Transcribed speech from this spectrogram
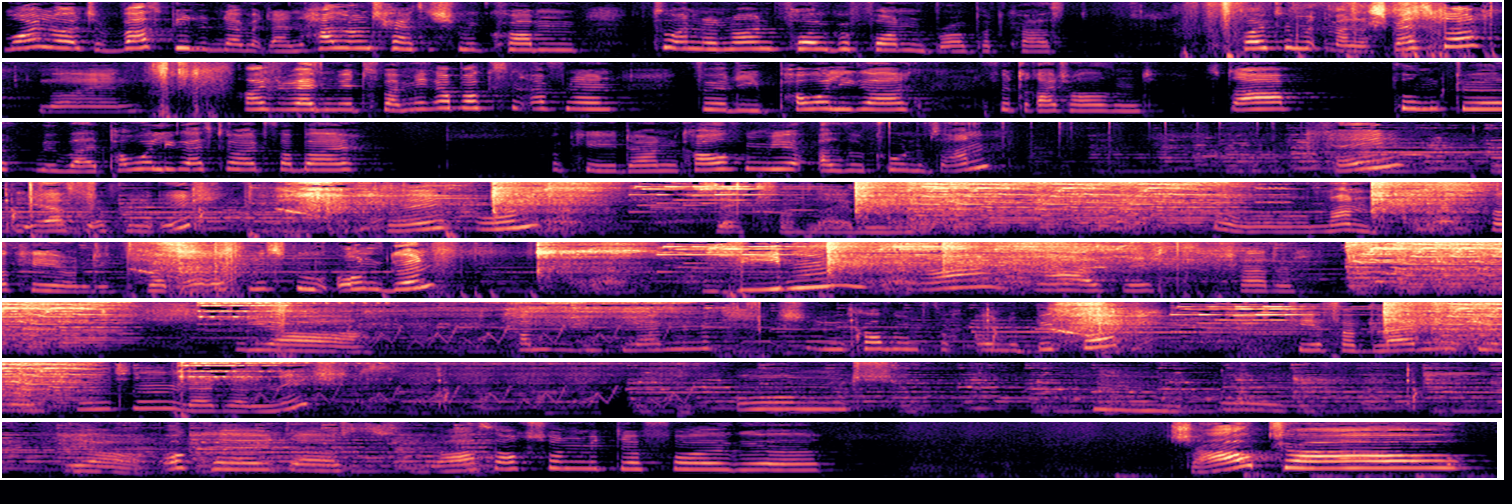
Moin Leute, was geht denn damit ein? Hallo und herzlich willkommen zu einer neuen Folge von Brawl Podcast. Heute mit meiner Schwester. Moin. Heute werden wir zwei Megaboxen öffnen für die Powerliga für 3000 Star-Punkte. Wie weit Powerliga ist ja heute vorbei. Okay, dann kaufen wir, also tun es an. Okay, die erste öffne ich. Okay, und sechs verbleiben. Mann. Okay, und die zweite öffnest du und gönn. Sieben. Ja, ja, ist nicht. Schade. Ja. Komm, wir bleiben. Kaufen uns noch eine Big Box. Vier verbleibende, vier Münzen. Leider nichts. Und. Hm, oh. Ja, okay, das war's auch schon mit der Folge. Ciao, ciao.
